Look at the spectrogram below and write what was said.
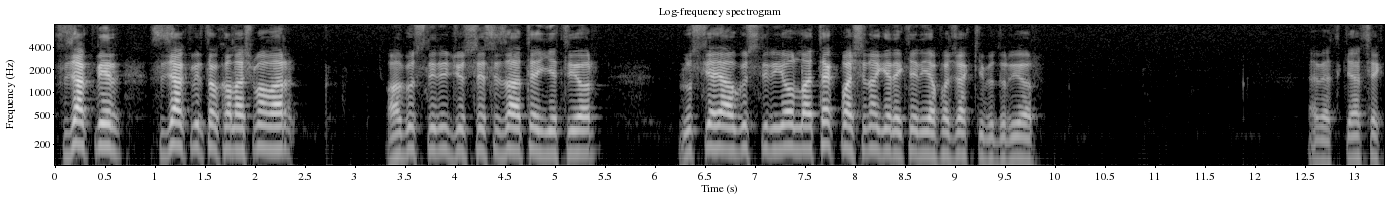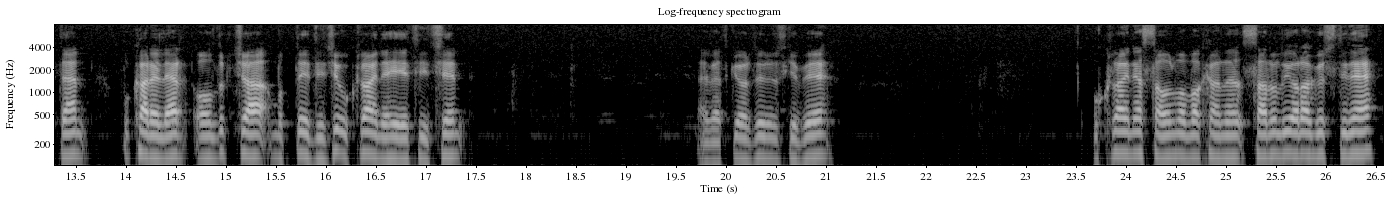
sıcak bir sıcak bir tokalaşma var. Agustin'in cüssesi zaten yetiyor. Rusya'ya Agustin'i yolla tek başına gerekeni yapacak gibi duruyor. Evet gerçekten bu kareler oldukça mutlu edici Ukrayna heyeti için. Evet gördüğünüz gibi Ukrayna Savunma Bakanı sarılıyor Agustin'e.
